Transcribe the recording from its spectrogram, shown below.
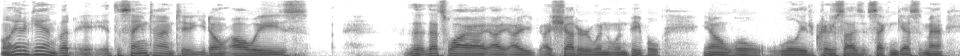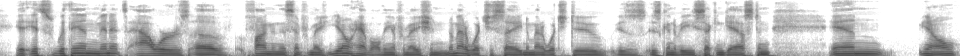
Well, and again, but at the same time, too, you don't always. That's why I, I, I shudder when, when people, you know, will will either criticize it, second guess it. Man, it, it's within minutes, hours of finding this information. You don't have all the information. No matter what you say, no matter what you do, is is going to be second guessed, and and you know,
